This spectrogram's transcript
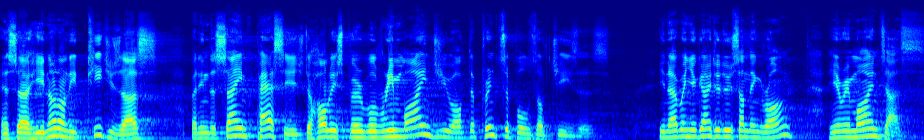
And so he not only teaches us, but in the same passage, the Holy Spirit will remind you of the principles of Jesus. You know, when you're going to do something wrong, he reminds us.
